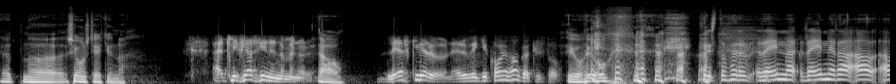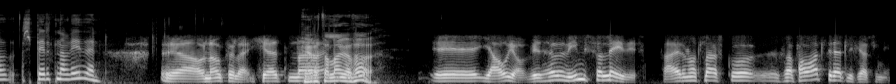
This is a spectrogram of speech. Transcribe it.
hérna sjónstjætjuna? Elli fjarsíninu minnur? Já. Leskleruðun, erum við ekki konið þanga, Kristóf? Jú, jú. Kristóf reynir að, að spyrna við henn? Já, nákvæmlega. Hérna, Hver er þetta að laga það? E, já, já, við höfum ymsa leiðir það eru náttúrulega sko, það fá allir allir fjarsinni,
